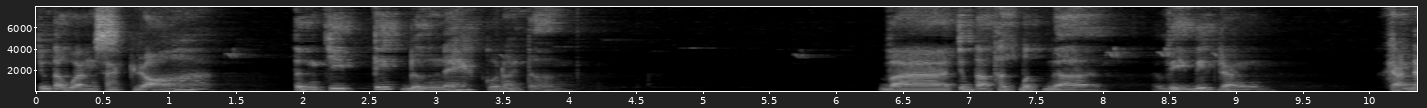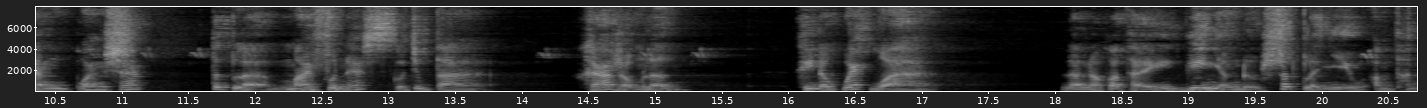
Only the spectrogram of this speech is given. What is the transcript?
Chúng ta quan sát rõ từng chi tiết đường nét của đối tượng. Và chúng ta thật bất ngờ vì biết rằng khả năng quan sát, tức là mindfulness của chúng ta, khá rộng lớn. Khi nó quét qua là nó có thể ghi nhận được rất là nhiều âm thanh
